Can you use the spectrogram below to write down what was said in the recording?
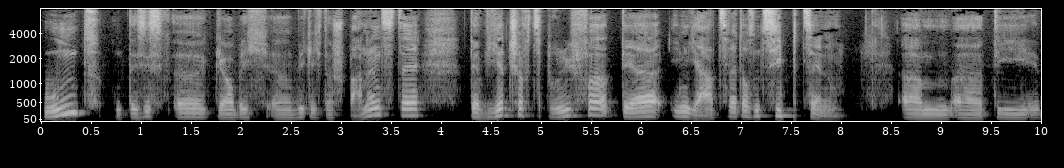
und, und das ist, äh, glaube ich, äh, wirklich das Spannendste, der Wirtschaftsprüfer, der im Jahr 2017 ähm, äh, die,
